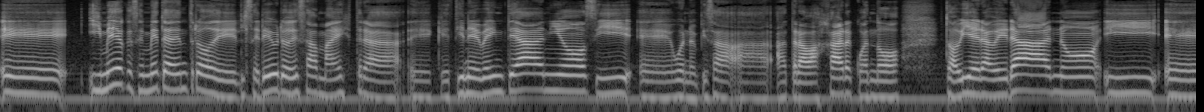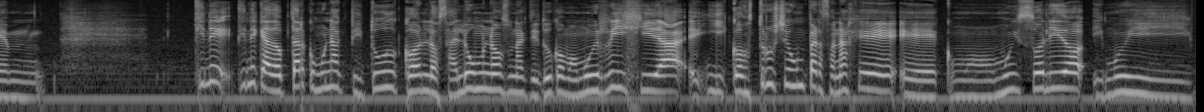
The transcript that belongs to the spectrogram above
eh, y medio que se mete adentro del cerebro de esa maestra eh, que tiene 20 años y, bueno, empieza a, a, trabajar cuando todavía era verano y em, tiene, tiene que adoptar como una actitud con los alumnos, una actitud como muy rígida eh, y construye un personaje eh, como muy sólido y muy...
